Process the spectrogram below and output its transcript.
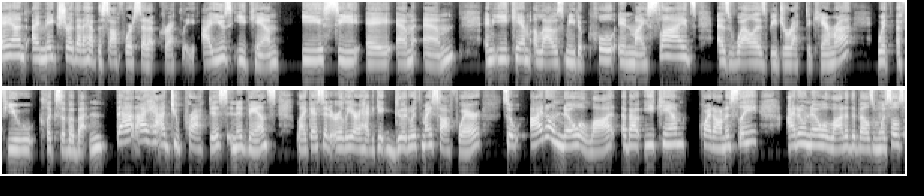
and I make sure that I have the software set up correctly. I use Ecamm. E-C-A-M-M and Ecamm allows me to pull in my slides as well as be direct to camera with a few clicks of a button that I had to practice in advance. Like I said earlier, I had to get good with my software. So I don't know a lot about Ecamm, Quite honestly, I don't know a lot of the bells and whistles.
